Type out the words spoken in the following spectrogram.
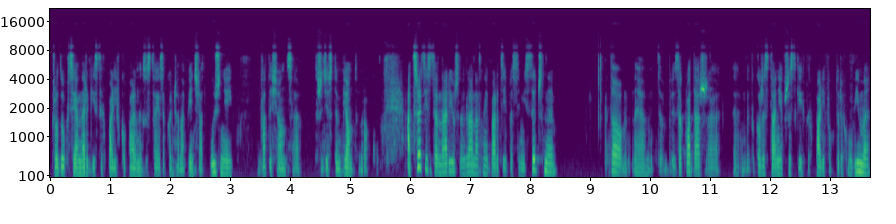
produkcja energii z tych paliw kopalnych zostaje zakończona 5 lat później, w 2035 roku. A trzeci scenariusz, ten dla nas najbardziej pesymistyczny, to zakłada, że wykorzystanie wszystkich tych paliw, o których mówimy,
